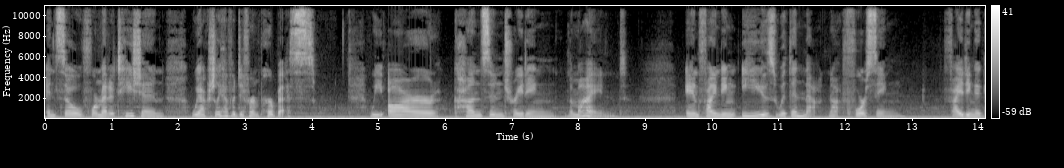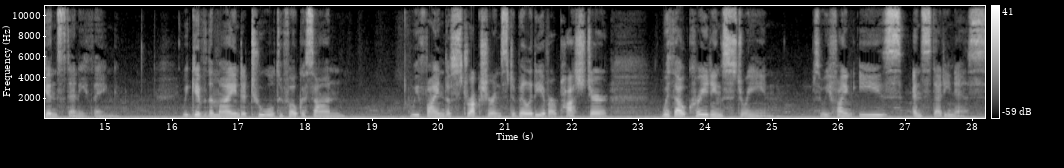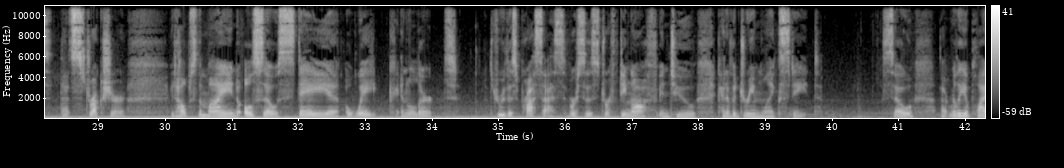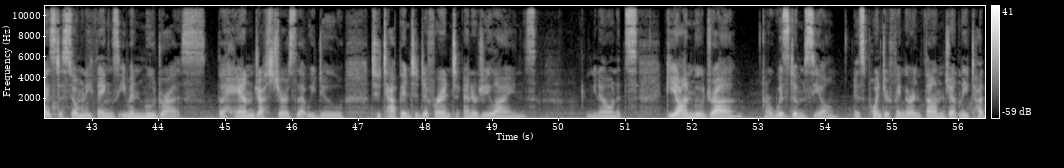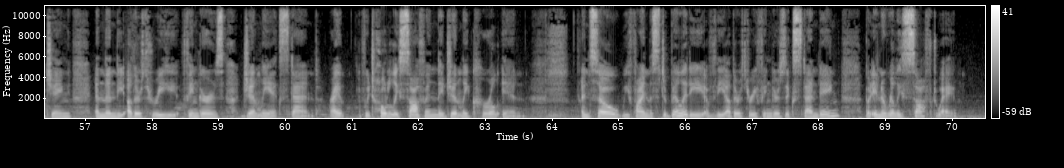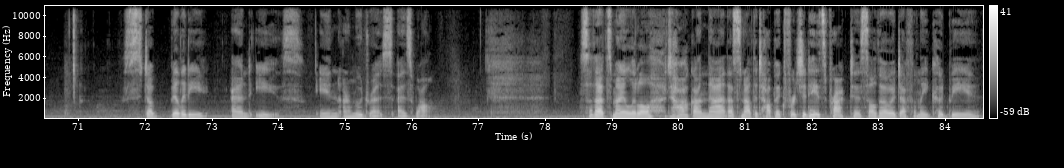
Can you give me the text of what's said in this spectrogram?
And so for meditation, we actually have a different purpose we are concentrating the mind and finding ease within that, not forcing, fighting against anything. We give the mind a tool to focus on. We find the structure and stability of our posture without creating strain. So we find ease and steadiness, that structure. It helps the mind also stay awake and alert through this process versus drifting off into kind of a dreamlike state. So that really applies to so many things, even mudras, the hand gestures that we do to tap into different energy lines. You know, and it's Gyan Mudra or wisdom seal is pointer finger and thumb gently touching, and then the other three fingers gently extend, right? If we totally soften, they gently curl in. And so we find the stability of the other three fingers extending, but in a really soft way. Stability and ease in our mudras as well. So that's my little talk on that. That's not the topic for today's practice, although it definitely could be.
